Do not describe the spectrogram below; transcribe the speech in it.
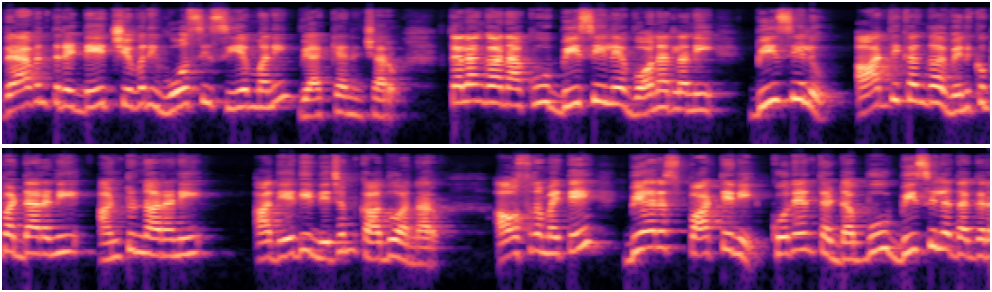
రేవంత్ రెడ్డి చివరి ఓసీ సీఎం అని వ్యాఖ్యానించారు. తెలంగాణకు బీసీలే ఓనర్లని బీసీలు ఆర్థికంగా వెనుకబడ్డారని అంటున్నారని అదేది నిజం కాదు అన్నారు. అవసరమైతే బీఆర్ఎస్ పార్టీని కొనేంత డబ్బు బీసీల దగ్గర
